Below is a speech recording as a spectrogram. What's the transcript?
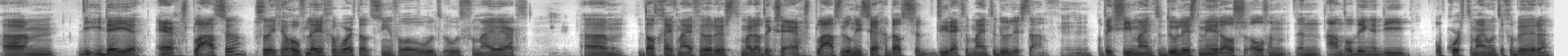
ehm, die ideeën ergens plaatsen, zodat je hoofd leger wordt, dat is in ieder geval hoe het, hoe het voor mij werkt. Ehm, dat geeft mij veel rust. Maar dat ik ze ergens plaats, wil niet zeggen dat ze direct op mijn to-do-list staan. Want ik zie mijn to-do-list meer als, als een, een aantal dingen die op korte termijn moeten gebeuren.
